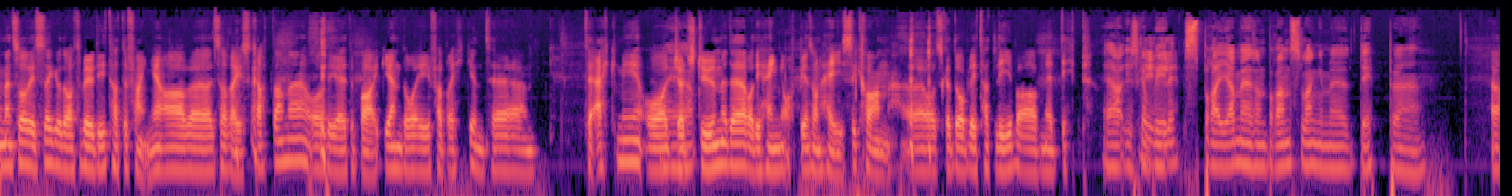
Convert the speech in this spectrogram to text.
men så viser det seg jo da at blir de tatt til fange av disse røyskattene, og de er tilbake igjen da i fabrikken til til Acme, og Ja. Judge Doom er der, og de henger oppi en sånn heisekran eh, og skal da bli tatt livet av med dipp. Ja, de skal Nydelig. bli spraya med sånn brannslange med dipp. eh. Ja.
